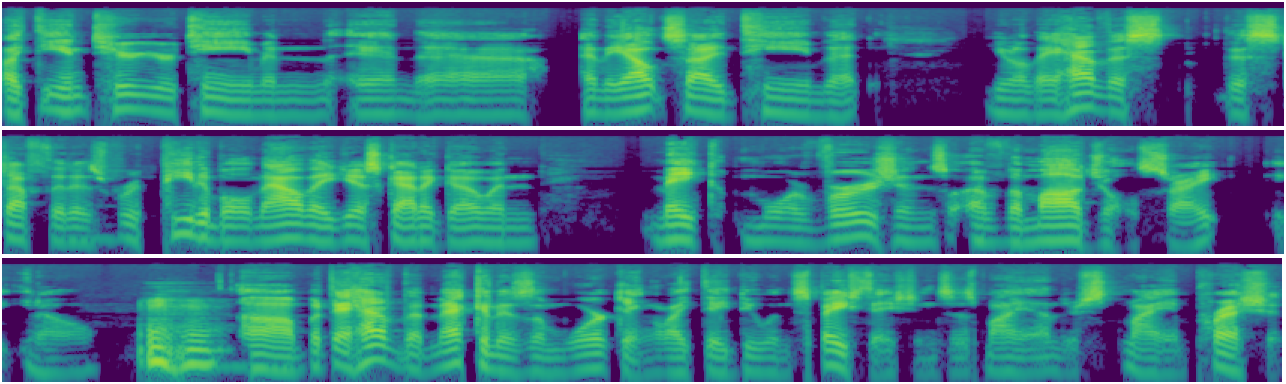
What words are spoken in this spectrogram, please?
like the interior team and and uh, and the outside team that you know they have this this stuff that is repeatable now they just got to go and make more versions of the modules right you know Mm-hmm. uh, but they have the mechanism working like they do in space stations is my under my impression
